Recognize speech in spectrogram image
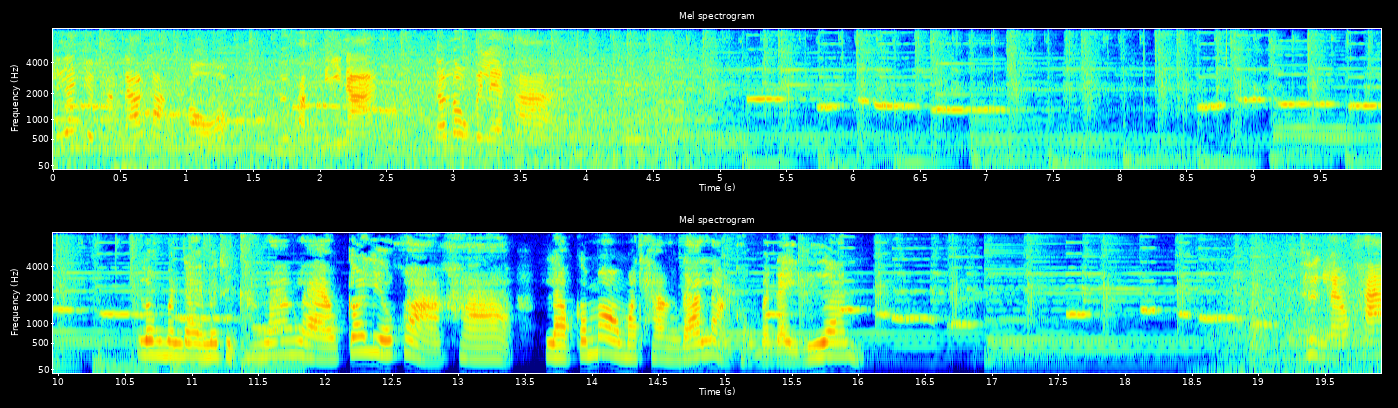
เลื่อนอยู่ทางด้านหลังโต๊ะ คือฝั่งนี้นะ ก็ลงไปเลยค่ะ ลงบันไดมาถึงข้างล่างแล้วก็เลี้ยวขวาค่ะ แล้วก็มองมาทางด้านหลังของบันไดเลื่อน ถึงแล้วค่ะ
